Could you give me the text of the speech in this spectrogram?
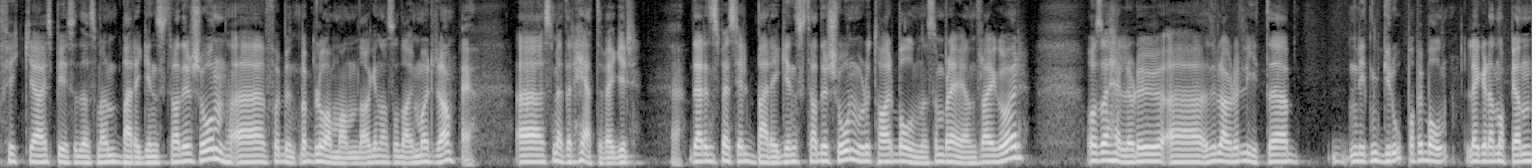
fikk jeg spise det som er en bergensk tradisjon, eh, forbundet med blåmandagen, altså da i morgen, Ja. eh, som heter hetevegger. Ja. Det er en spesiell bergensk tradisjon hvor du tar bollene som ble igjen fra i går, og så heller du eh, Du lager du lite en liten grop oppi bollen, legger den oppi en,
